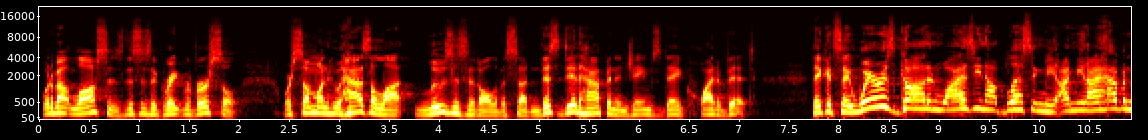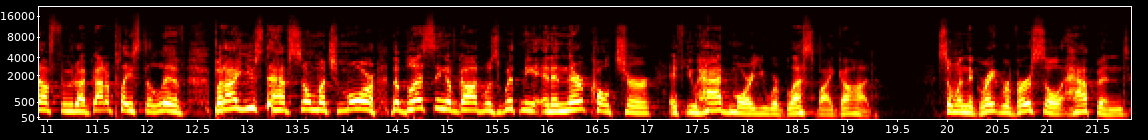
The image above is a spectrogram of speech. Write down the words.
What about losses? This is a great reversal where someone who has a lot loses it all of a sudden. This did happen in James' day quite a bit. They could say, Where is God and why is He not blessing me? I mean, I have enough food, I've got a place to live, but I used to have so much more. The blessing of God was with me. And in their culture, if you had more, you were blessed by God. So when the great reversal happened,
